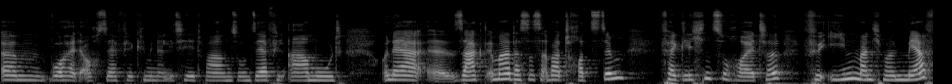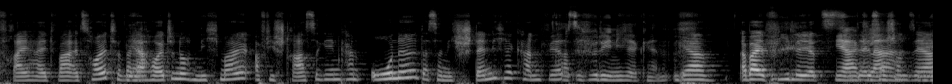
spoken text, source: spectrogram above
ähm, wo halt auch sehr viel Kriminalität war und so und sehr viel Armut. Und er äh, sagt immer, dass es aber trotzdem verglichen zu heute für ihn manchmal mehr Freiheit war als heute, weil Ja. er heute noch nicht mal auf die Straße gehen kann, ohne dass er nicht ständig erkannt wird. Krass, ich würde ihn nicht erkennen. Ja, aber viele jetzt, Ja, der ist klar. ja schon sehr. Ja,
